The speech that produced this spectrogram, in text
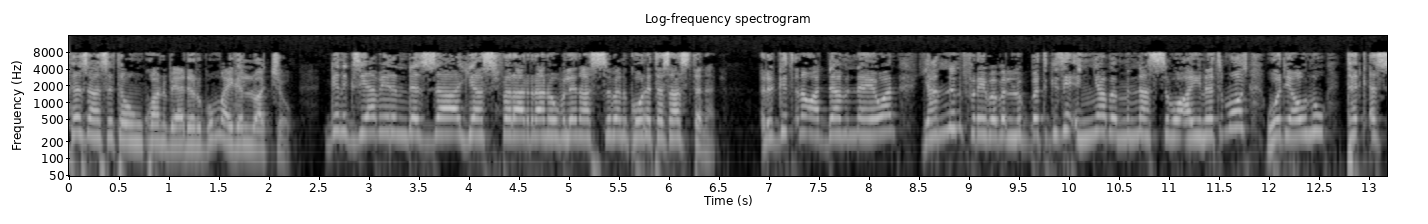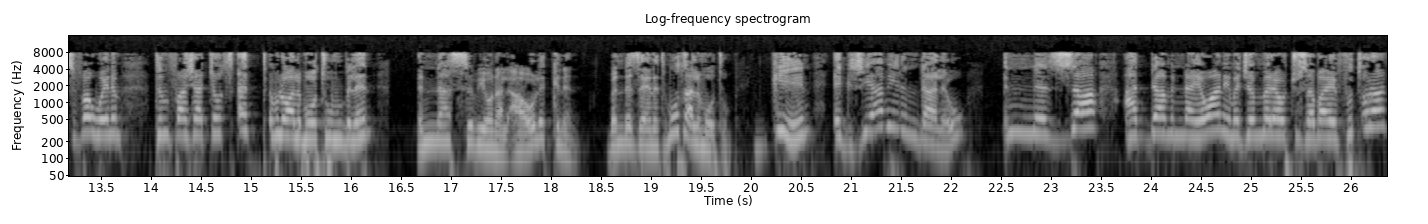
ተሳስተው እንኳን ቢያደርጉም አይገሏቸው። ግን እግዚአብሔር እንደዛ እያስፈራራ ነው ብለን አስበን ከሆነ ተሳስተናል። እርግጥ ነው አዳምና ሔዋን ያንን ፍሬ በበሉበት ጊዜ እኛ በምናስበው አይነት ሞት ወዲያውኑ ተቀስፈው ወይንም ትንፋሻቸው ጸጥ ብሎ አልሞቱም ብለን እናስብ ይሆናል። አዎ ልክ በእንደዚህ አይነት ሞት አልሞቱም። ግን እግዚአብሔር እንዳለው እነዛ አዳምና ሔዋን የመጀመሪያዎቹ ሰብአዊ ፍጡራን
